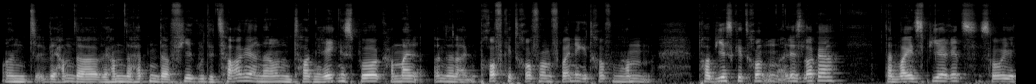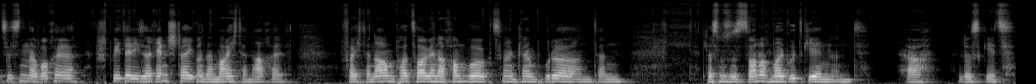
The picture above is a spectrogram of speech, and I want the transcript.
und wir haben da, wir haben da, hatten da vier gute Tage und dann auch einen Tag in Regensburg, haben meinen, unseren alten Prof getroffen, haben Freunde getroffen, haben ein paar Biers getrunken, alles locker. Dann war jetzt Biarritz, so, jetzt ist in einer Woche später dieser Rennsteig und dann mache ich danach halt. Fahre ich danach ein paar Tage nach Hamburg zu meinem kleinen Bruder und dann lassen wir uns da nochmal gut gehen und ja, los geht's.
